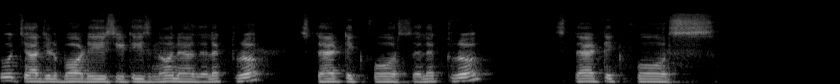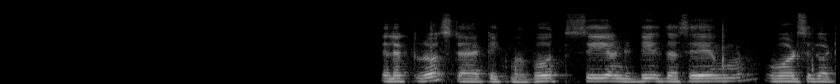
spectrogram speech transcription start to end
two charged bodies it is known as electrostatic force electrostatic force electrostatic ma both c and d is the same words Got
